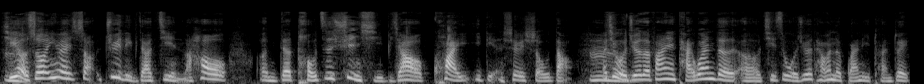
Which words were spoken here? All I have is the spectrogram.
其实有时候因为稍距离比较近，然后呃你的投资讯息比较快一点，所以收到。而且我觉得发现台湾的呃，其实我觉得台湾的管理团队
